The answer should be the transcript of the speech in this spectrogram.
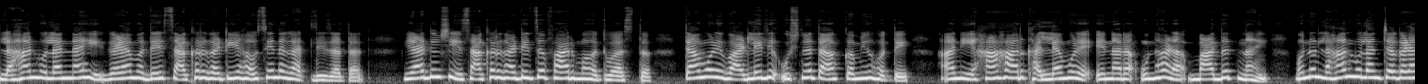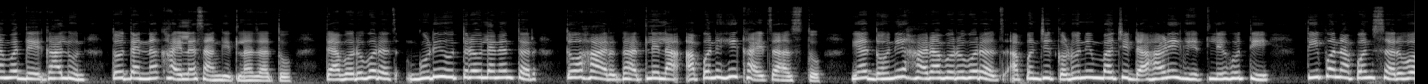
लहान मुलांनाही गळ्यामध्ये साखरगाठी हौसेनं घातली जातात. या दिवशी साखरगाठीचं फार महत्त्व असतं. त्यामुळे वाढलेली उष्णता कमी होते आणि हा हार खाल्ल्यामुळे येणारा उन्हाळा बाधत नाही म्हणून लहान मुलांच्या गळ्यामध्ये घालून तो त्यांना खायला सांगितला जातो. त्याबरोबरच गुढी उतरवल्यानंतर तो हार घातलेला आपणही खायचा असतो. या दोन्ही हाराबरोबरच आपण जी कडुनिंबाची डहाळी घेतली होती ती पण आपण सर्व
